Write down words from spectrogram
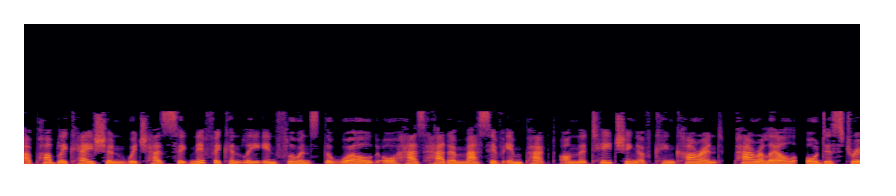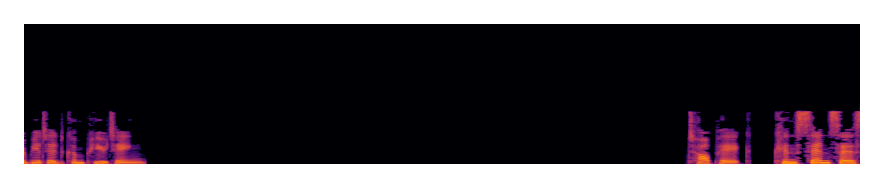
a publication which has significantly influenced the world or has had a massive impact on the teaching of concurrent, parallel, or distributed computing. Consensus,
